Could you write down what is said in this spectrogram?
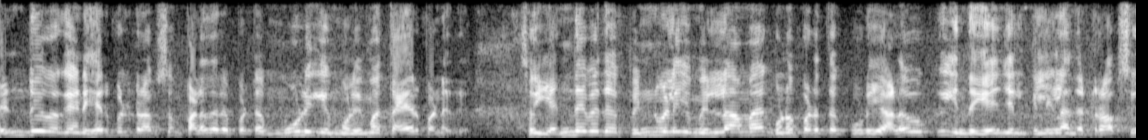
ரெண்டு வகையான ஹெர்பல் ட்ராப்ஸும் பலதரப்பட்ட மூலிகை மூலியமாக தயார் பண்ணுது. ஸோ எந்தவித பின்விளையும் இல்லாமல் குணப்படுத்தக்கூடிய அளவுக்கு இந்த ஏஞ்சல் கிளினில் அந்த ட்ராப்ஸு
